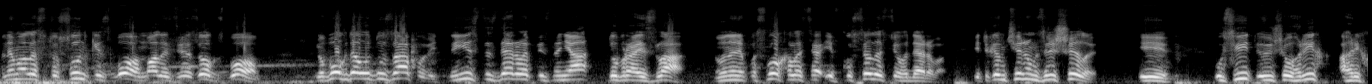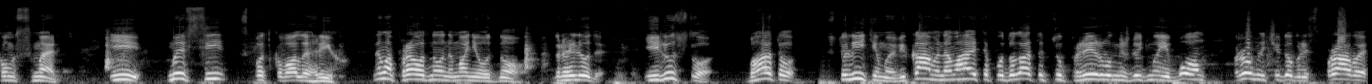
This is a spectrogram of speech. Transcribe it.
вони мали стосунки з Богом, мали зв'язок з Богом. Ну Бог дав одну заповідь: не їсти з дерева пізнання добра і зла. Вони не послухалися і вкусили з цього дерева. І таким чином зрішили. І у світ увійшов гріх, а гріхом смерть. І ми всі спадкували гріх. Нема праведного, нема ні одного. Дорогі люди. І людство багато століттями, віками намагається подолати цю прірву між людьми і Богом, роблячи добрі справи,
